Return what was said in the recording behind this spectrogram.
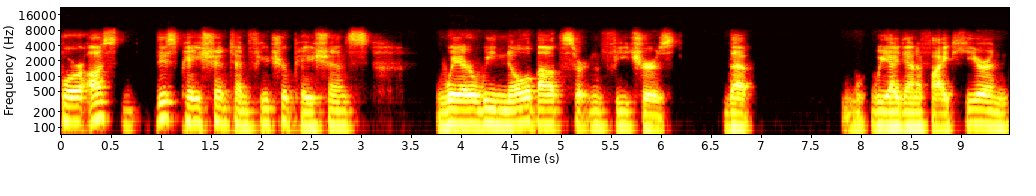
for us, this patient and future patients where we know about certain features that we identified here and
